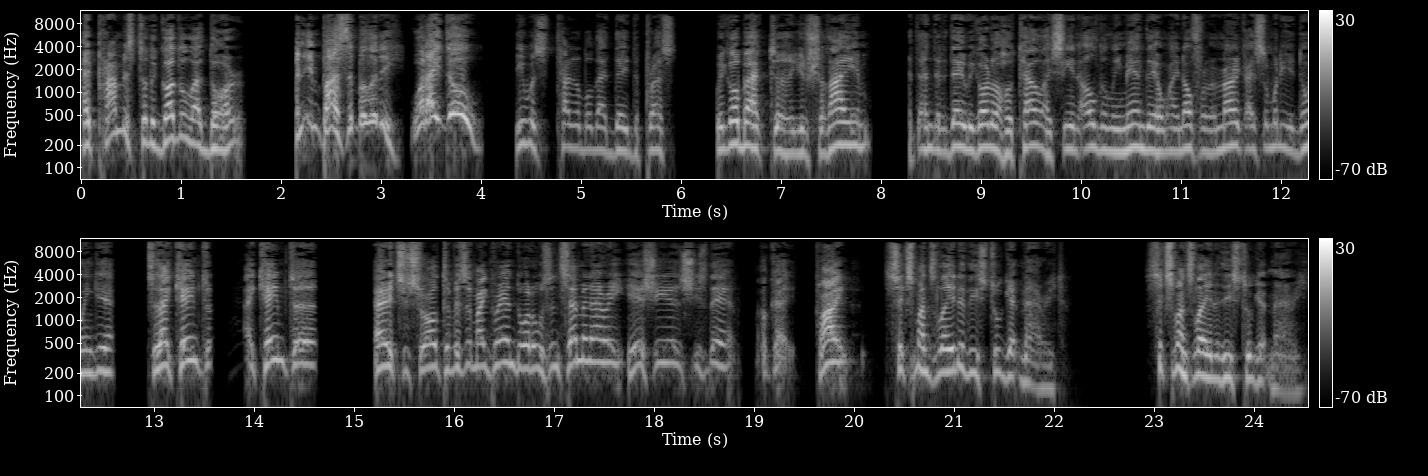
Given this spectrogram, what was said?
I promised to the Gadol Ador an impossibility. What I do? He was terrible that day, depressed. We go back to Yerushalayim. At the end of the day, we go to the hotel. I see an elderly man there who I know from America. I said, "What are you doing here?" He said, "I came to I came to Eretz Yisrael to visit my granddaughter who was in seminary. Here she is. She's there. Okay, fine." Six months later, these two get married. Six months later, these two get married.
